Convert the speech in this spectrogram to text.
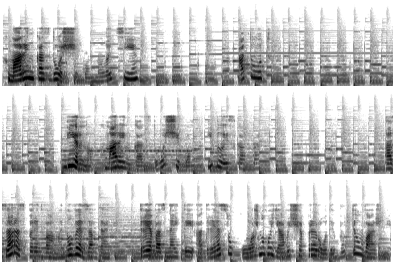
Хмаринка з дощиком. Молодці. А тут Вірно, хмаринка з дощиком і блискавка. А зараз перед вами нове завдання. Треба знайти адресу кожного явища природи. Будьте уважні.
